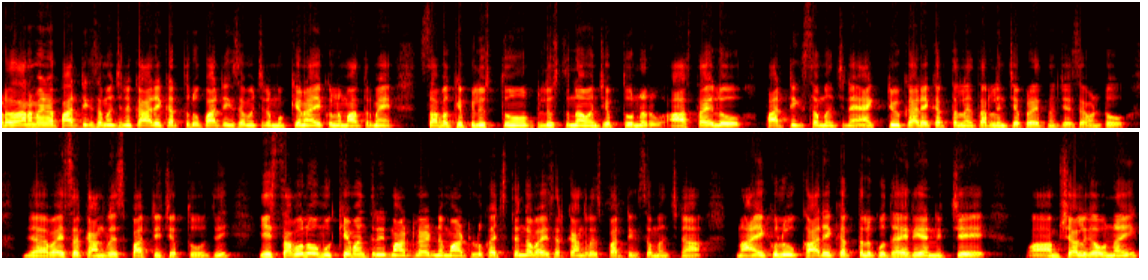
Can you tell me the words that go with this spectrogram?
ప్రధానమైన పార్టీకి సంబంధించిన కార్యకర్తలు పార్టీకి సంబంధించిన ముఖ్య నాయకులను మాత్రమే సభకి పిలుస్తూ పిలుస్తున్నామని చెప్తున్నారు. ఆ స్థాయిలో పార్టీకి సంబంధించిన యాక్టివ్ కార్యకర్తలని తరలించే ప్రయత్నం చేశామంటూ వైఎస్ఆర్ కాంగ్రెస్ పార్టీ చెప్తూ ఉంది. ఈ సభలో ముఖ్యమంత్రి మాట్లాడిన మాటలు ఖచ్చితంగా వైఎస్ఆర్ కాంగ్రెస్ పార్టీకి సంబంధించిన నాయకులు కార్యకర్తలకు ధైర్యాన్నిచ్చే అంశాలుగా ఉన్నాయి.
